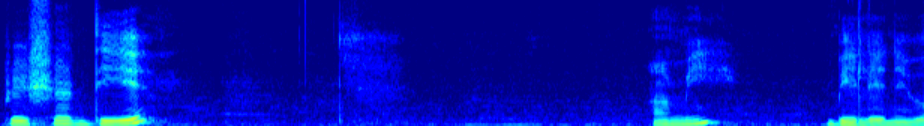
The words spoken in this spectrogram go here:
প্রেশার দিয়ে আমি বেলে নেব।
